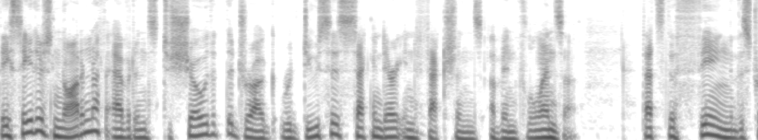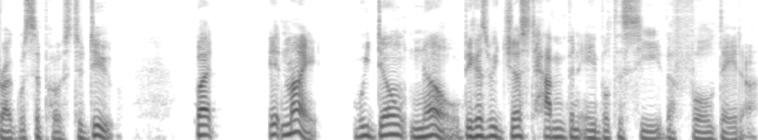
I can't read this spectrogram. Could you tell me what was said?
they say there's not enough evidence to show that the drug reduces secondary infections of influenza. That's the thing this drug was supposed to do. But it might. We don't know because we just haven't been able to see the full data.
